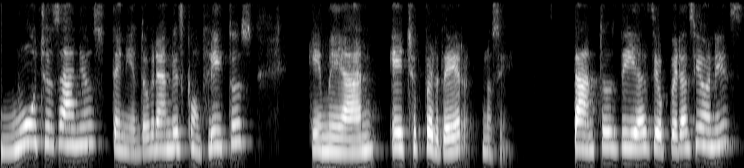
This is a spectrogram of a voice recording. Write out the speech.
muchos años teniendo grandes conflictos que me han hecho perder, no sé, tantos días de operaciones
